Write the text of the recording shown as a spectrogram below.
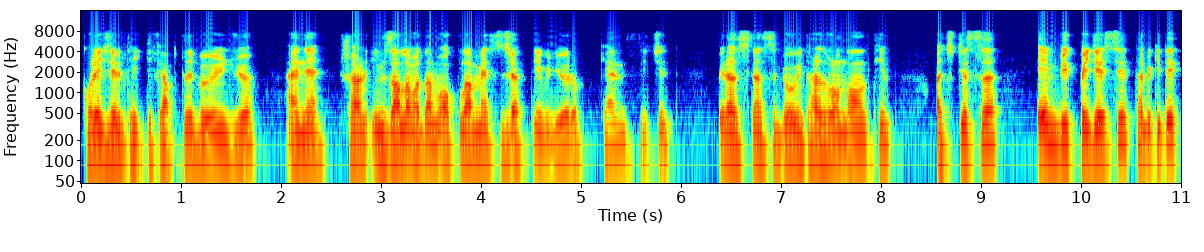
kolejlerin teklif yaptığı bir oyuncu. Hani şu an imzalamadı ama Oklahoma'ya sıcak diye biliyorum kendisi için. Biraz işte nasıl bir oyun tarzı var onu da anlatayım. Açıkçası en büyük becerisi tabii ki de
